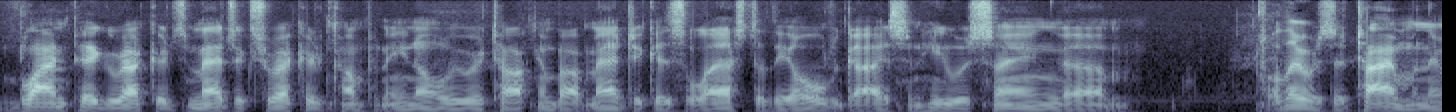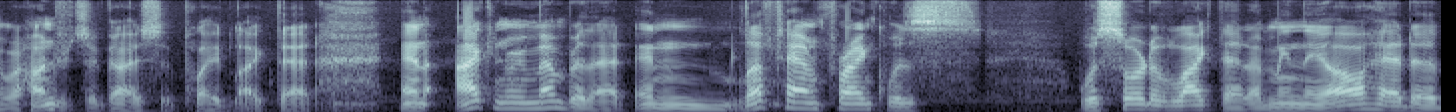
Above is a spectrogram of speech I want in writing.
Blind Pig Records, Magic's record company. You know, we were talking about Magic as the last of the old guys, and he was saying. Um, well, there was a time when there were hundreds of guys that played like that, and I can remember that. And Left Hand Frank was was sort of like that. I mean, they all had a,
